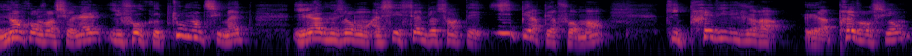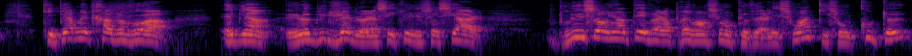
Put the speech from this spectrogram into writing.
non conventionnels, il faut que tout le monde s'y mette. Et là, nous aurons un système de santé hyper performant qui privilégiera la prévention, qui permettra de voir eh bien, le budget de la sécurité sociale plus orienté vers la prévention que vers les soins qui sont coûteux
